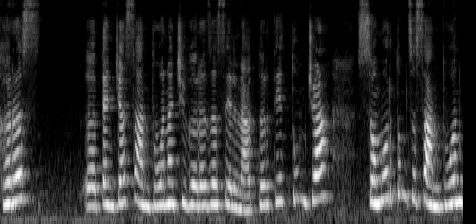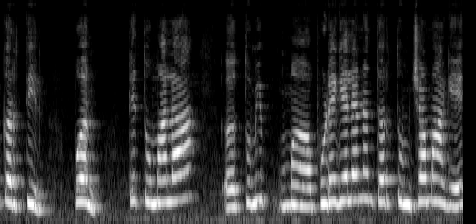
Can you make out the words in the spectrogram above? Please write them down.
खरंच त्यांच्या सांत्वनाची गरज असेल ना तर ते तुमच्यासमोर तुमचं सांत्वन करतील. पण ते तुम्हाला तुम्ही म पुढे गेल्यानंतर तुमच्या मागे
